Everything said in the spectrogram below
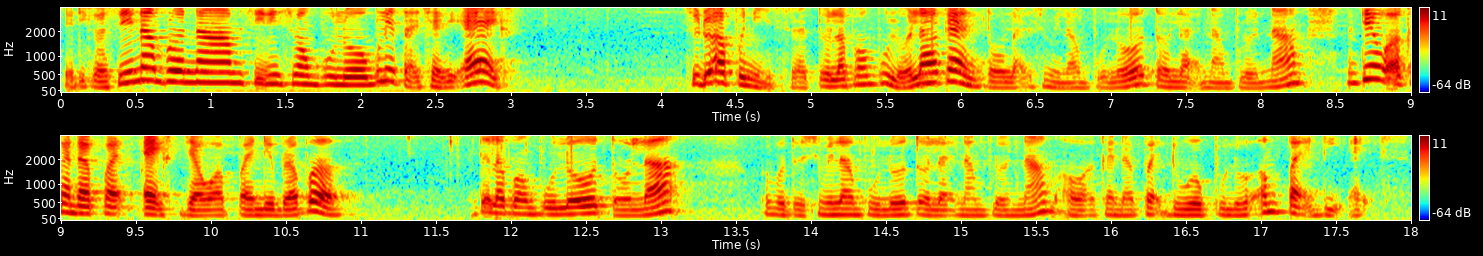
Jadi kalau sini 66, sini 90, boleh tak cari X? Sudut apa ni? 180 lah kan? Tolak 90, tolak 66. Nanti awak akan dapat X jawapan dia berapa? Itu 80 tolak berapa tu? 90 tolak 66. Awak akan dapat 24 dx.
